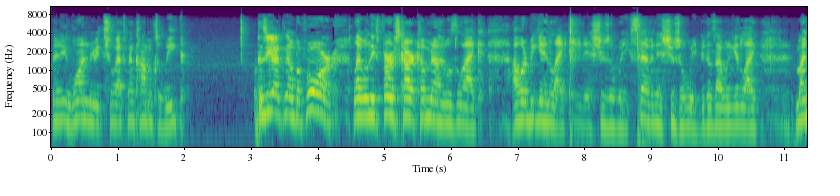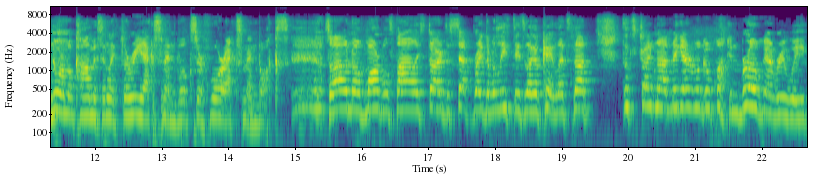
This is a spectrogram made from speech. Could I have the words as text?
maybe one, maybe two X Men comics a week. Because you guys know before, like when these first started coming out, it was like I would be getting like eight issues a week, seven issues a week, because I would get like my normal comics and like three X Men books or four X Men books. So I don't know if Marvel's finally started to separate the release dates. Like, okay, let's not, let's try not make everyone go fucking broke every week,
